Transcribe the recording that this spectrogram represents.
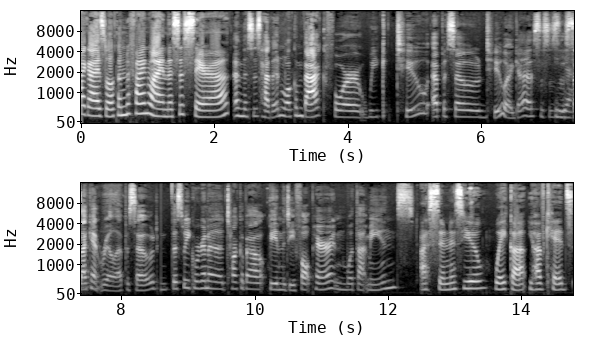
Hi, guys. Welcome to Fine Whine. This is Sarah. And this is Heaven. Welcome back for week two, episode two, I guess. This is the Yes. second real episode. This week, we're going to talk about being the default parent and what that means. As soon as you wake up, you have kids,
